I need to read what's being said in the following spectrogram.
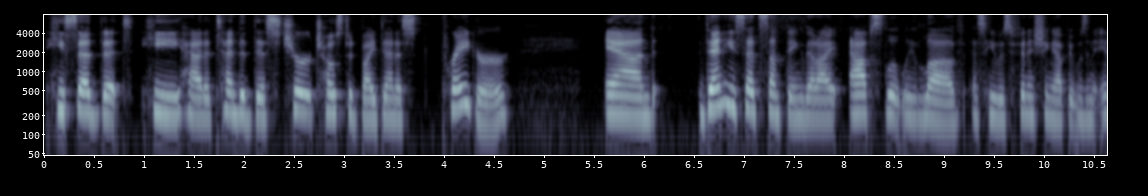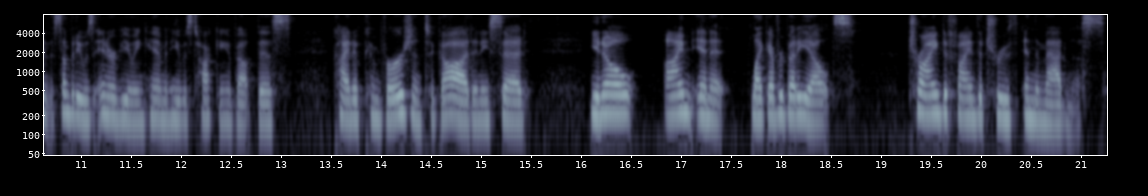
he said that he had attended this church hosted by Dennis Prager, and then he said something that I absolutely love as he was finishing up. It was an somebody was interviewing him, and he was talking about this kind of conversion to God, and he said, "You know, I'm in it like everybody else, trying to find the truth in the madness."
